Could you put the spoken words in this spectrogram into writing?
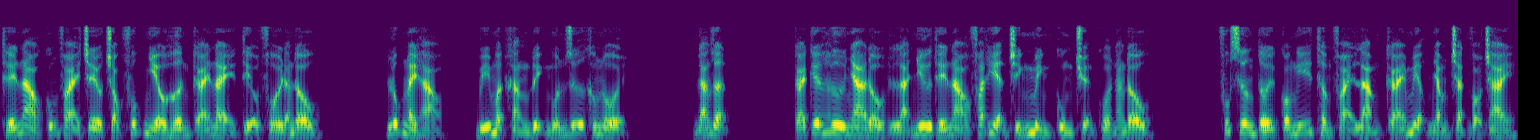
thế nào cũng phải trêu chọc Phúc nhiều hơn cái này tiểu phôi đàn đâu. Lúc này hảo, bí mật khẳng định muốn giữ không nổi. Đáng giận. Cái kia hư nha đầu là như thế nào phát hiện chính mình cùng chuyện của nàng đâu. Phúc Sương tới có nghĩ thầm phải làm cái miệng nhắm chặt vỏ chai,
